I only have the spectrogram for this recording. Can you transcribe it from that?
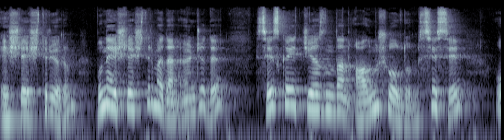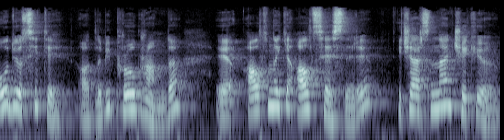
eşleştiriyorum. Bunu eşleştirmeden önce de ses kayıt cihazından almış olduğum sesi Audio City adlı bir programda e, altındaki alt sesleri içerisinden çekiyorum.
